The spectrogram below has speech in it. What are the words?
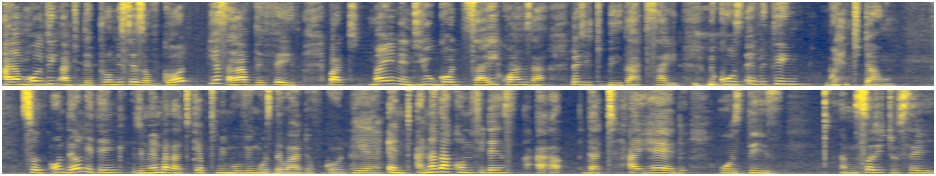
I am holding unto the promises of god. Yes i have the faith but mine and you god sahi kwanza let it be that side because everything went down. So on, the only thing remember that kept me moving was the word of god. Yeah. and another confidence uh, that i had was this i'm sorry to say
